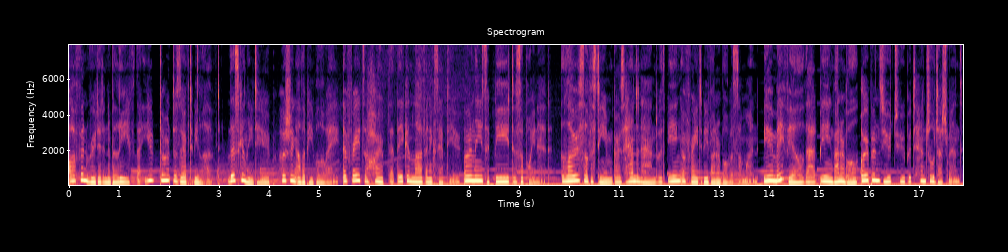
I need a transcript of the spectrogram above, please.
often rooted in a belief that you don't deserve to be loved. This can lead to you pushing other people away, afraid to hope that they can love and accept you, only to be disappointed. Low self-esteem goes hand in hand with being afraid to be vulnerable with someone. You may feel that being vulnerable opens you to potential judgment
